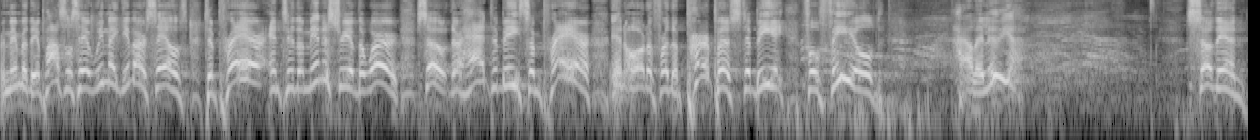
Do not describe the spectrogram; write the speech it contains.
Remember, the apostle said we may give ourselves to prayer and to the ministry of the word. So there had to be some prayer in order for the purpose to be fulfilled. Hallelujah. So then,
